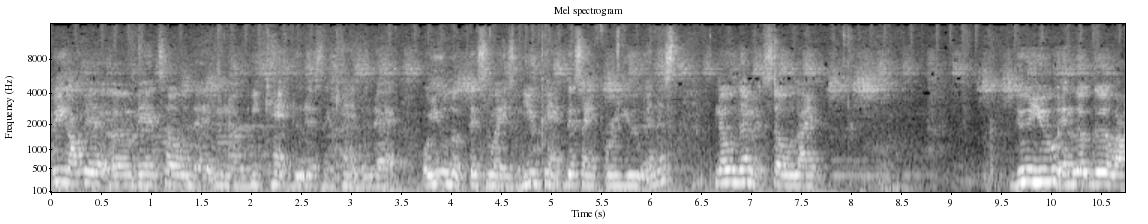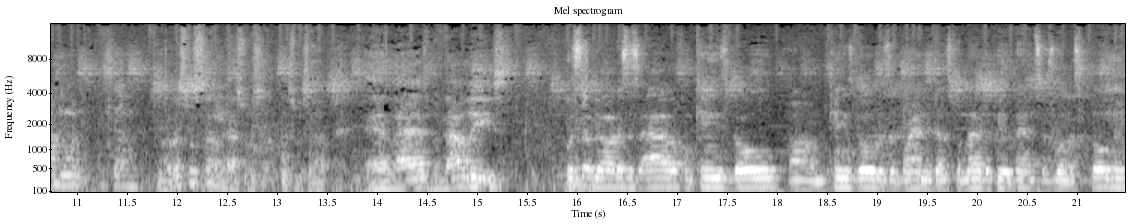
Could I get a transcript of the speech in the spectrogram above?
we out here uh, being told that you know we can't do this and can't do that, or you look this way, so you can't. This ain't for you, and it's no limit. So like, do you and look good while doing it. So Oh, that's what's up. That's what's up. That's what's up. And last but not least, What's up, y'all? This is Al from King's Gold. Um, King's Gold is a brand that does philanthropy events as well as clothing.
